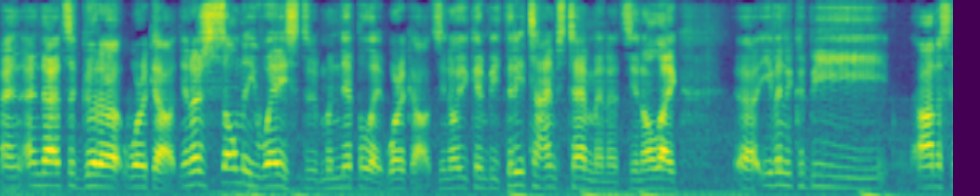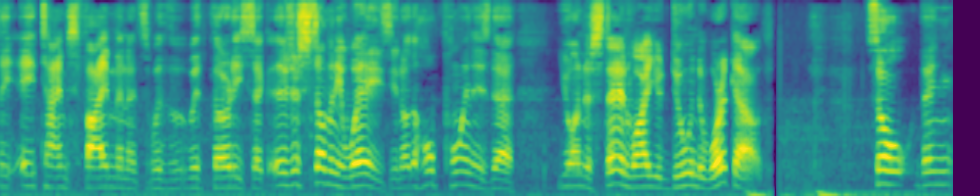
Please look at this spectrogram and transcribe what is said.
and and that's a good uh, workout. You know there's so many ways to manipulate workouts. You know you can be three times 10 minutes you know like uh, even it could be honestly eight times five minutes with with 30 seconds there's just so many ways you know. The whole point is that you understand why you're doing the workout. So then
